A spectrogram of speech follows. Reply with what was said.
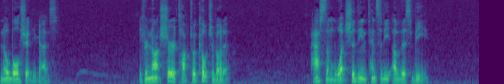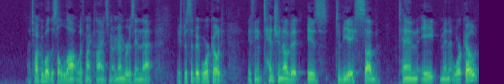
No bullshit, you guys. If you're not sure, talk to a coach about it. Ask them, what should the intensity of this be? I talk about this a lot with my clients and my members in that a specific workout if the intention of it is to be a sub 10, 8 minute workout,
